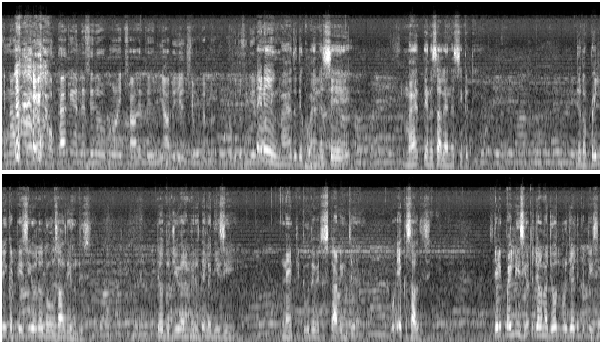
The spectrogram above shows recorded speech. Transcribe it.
ਕਿੰਨਾ ਔਖਾ ਹੈ ਕਿ ਐਨਐਸਏ ਦੇ ਹੁਣ ਇੱਕ ਸਾਲ ਇੱਥੇ ਪੰਜਾਬ ਦੀ ਜੇਲ੍ਹ ਸ਼ਿਫਟ ਕਰਨਾ ਕਿਉਂਕਿ ਤੁਸੀਂ ਤੇ ਨਹੀਂ ਨਹੀਂ ਮੈਂ ਤਾਂ ਦੇਖੋ ਐਨਐਸਏ ਮੈਂ 3 ਸਾਲ ਐਨਐਸਏ ਕੱਟੀ। ਜਦੋਂ ਪਹਿਲੀ ਕੱਟੀ ਸੀ ਉਦੋਂ 2 ਸਾਲ ਦੀ ਹੁੰਦੀ ਸੀ। ਜਦੋਂ ਦੂਜੀ ਵਾਰ ਮੇਰੇ ਤੇ ਲੱਗੀ ਸੀ 92 ਦੇ ਵਿੱਚ ਸਟਾਰਟਿੰਗ 'ਚ ਉਹ 1 ਸਾਲ ਦੀ ਸੀ। ਜਿਹੜੀ ਪਹਿਲੀ ਸੀ ਉਹ ਤਾਂ ਚਲੋ ਮੈਂ ਜੋਧਪੁਰ ਜੇਲ੍ਹ 'ਚ ਕੱਟੀ ਸੀ।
